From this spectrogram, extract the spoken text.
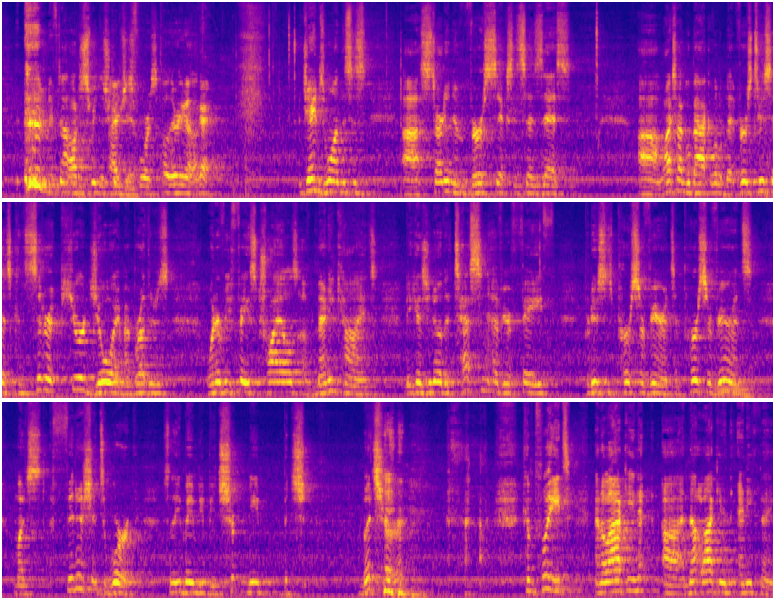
if not, I'll just read the scriptures for us. Oh, there you go. Okay. James 1, this is uh, starting in verse 6. It says this. Uh, well, actually, I'll go back a little bit. Verse 2 says, Consider it pure joy, my brothers, whenever you face trials of many kinds, because you know the testing of your faith produces perseverance, and perseverance must finish its work, so that you may be, mature- be mature, complete, and lacking, uh, not lacking in anything.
